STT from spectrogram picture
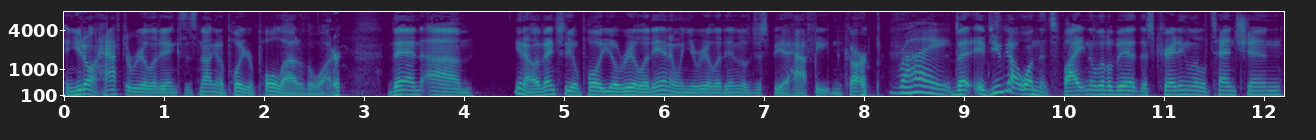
and you don't have to reel it in because it's not going to pull your pole out of the water, then um, you know eventually you'll pull, it, you'll reel it in, and when you reel it in, it'll just be a half-eaten carp. Right. But if you've got one that's fighting a little bit, that's creating a little tension,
